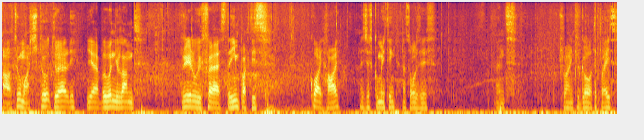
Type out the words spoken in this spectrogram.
oh, too much, too, too early. Yeah, but when you land really fast, the impact is quite high. It's just committing, that's all it is. And trying to go at a pace.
